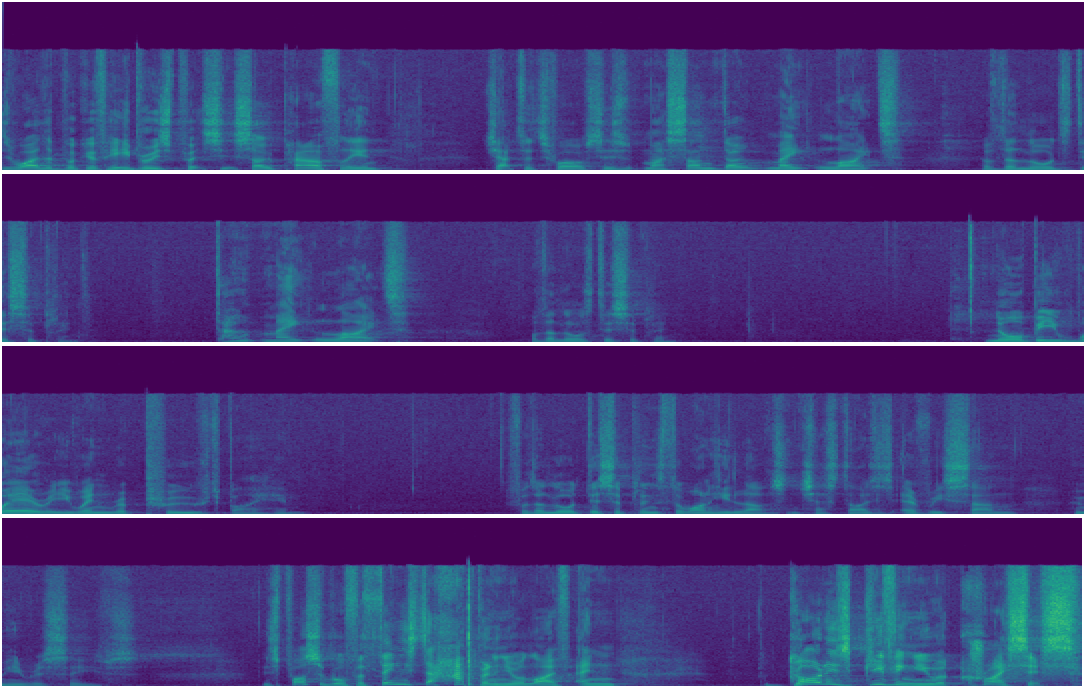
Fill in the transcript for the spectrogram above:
This is why the book of Hebrews puts it so powerfully in chapter 12. It says, My son, don't make light of the Lord's discipline. Don't make light of the Lord's discipline, nor be weary when reproved by him. For the Lord disciplines the one he loves and chastises every son whom he receives. It's possible for things to happen in your life, and God is giving you a crisis.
